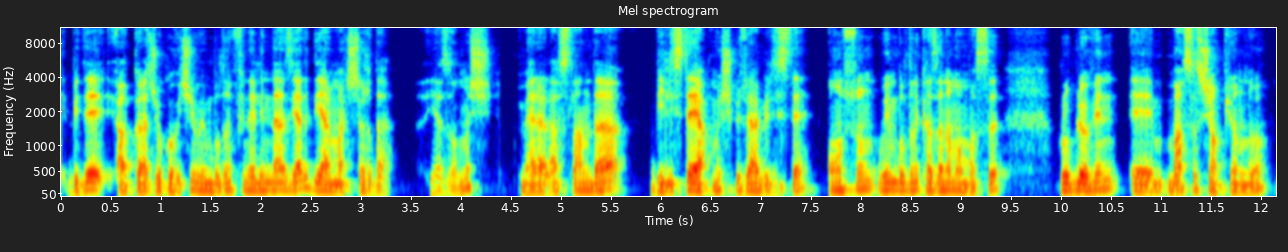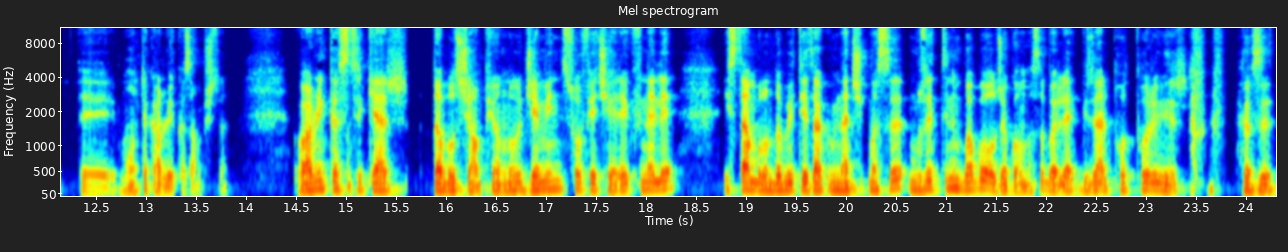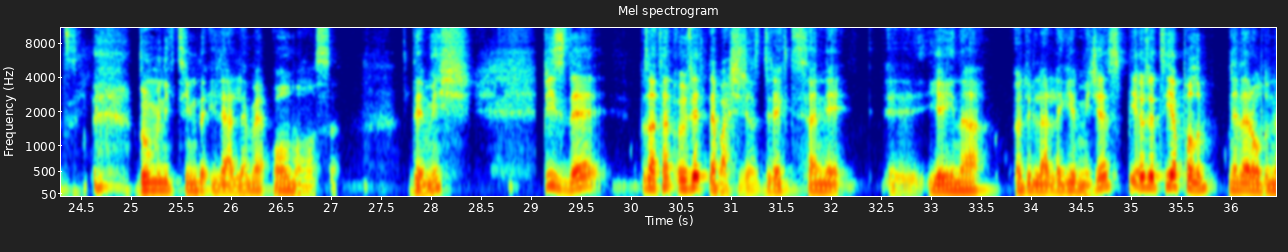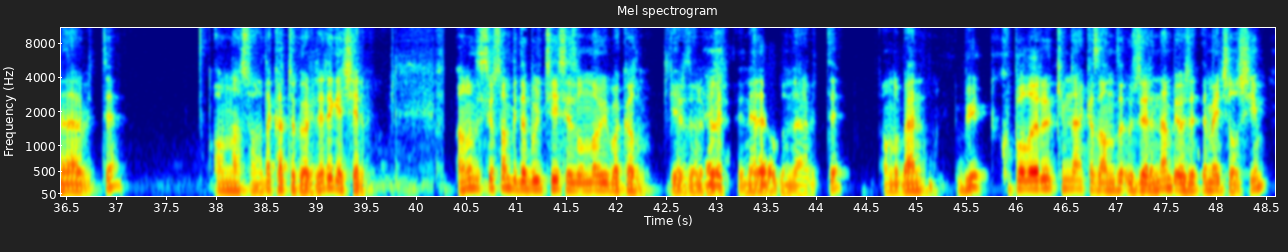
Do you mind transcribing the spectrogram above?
Bir de Alcaraz Djokovic'in Wimbledon finalinden ziyade diğer maçları da yazılmış. Meral Aslan da bir liste yapmış. Güzel bir liste. Ons'un Wimbledon'ı kazanamaması. Rublev'in e, Masters şampiyonluğu. E, Monte Carlo'yu kazanmıştı. Wawrinka Stricker doubles şampiyonluğu. Cem'in Sofia çeyrek finali. İstanbul'un WTA takviminden çıkması. Muzetti'nin baba olacak olması. Böyle güzel potpourri bir özet. Dominik Team'de ilerleme olmaması demiş. Biz de zaten özetle başlayacağız. Direkt hani e, yayına ödüllerle girmeyeceğiz. Bir özeti yapalım. Neler oldu neler bitti. Ondan sonra da kategorilere geçelim. Anıl istiyorsan bir WTA sezonuna bir bakalım. Geri dönüp evet. neler oldu neler bitti. Onu ben büyük kupaları kimler kazandığı üzerinden bir özetlemeye çalışayım.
